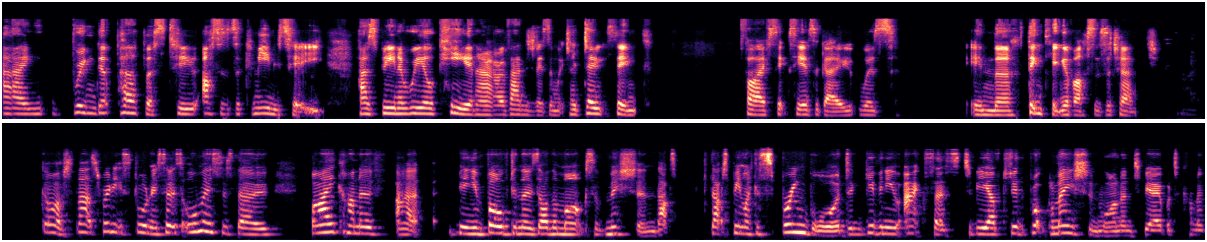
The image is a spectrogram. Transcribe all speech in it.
and bring up purpose to us as a community has been a real key in our evangelism, which I don't think five, six years ago was in the thinking of us as a church. Gosh, that's really extraordinary. So it's almost as though by kind of uh, being involved in those other marks of mission, that's that's been like a springboard and giving you access to be able to do the proclamation one and to be able to kind of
